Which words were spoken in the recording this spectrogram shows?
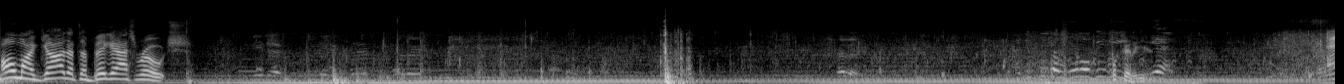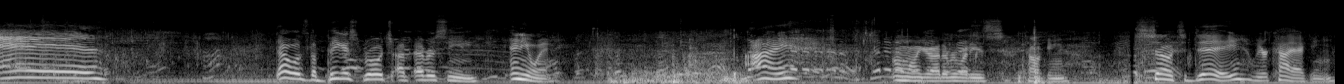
Oh my god, that's a big ass roach. I just need a little bitty. Look at it. Yes. That was the biggest roach I've ever seen. Anyway, I. Oh my god, everybody's talking. So today we are kayaking,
